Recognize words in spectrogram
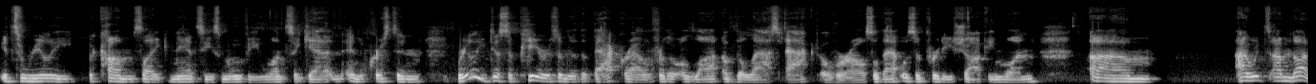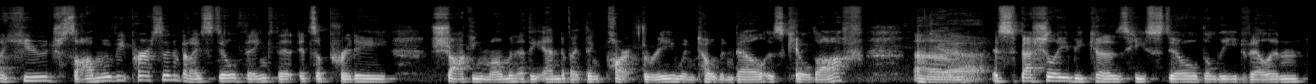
it's really becomes like Nancy's movie once again. And Kristen really disappears into the background for the, a lot of the last act overall. So that was a pretty shocking one. Um, I would. I'm not a huge Saw movie person, but I still think that it's a pretty shocking moment at the end of I think part three when Tobin Bell is killed off. Um, yeah. Especially because he's still the lead villain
